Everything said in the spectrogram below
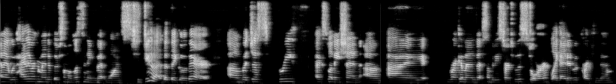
and I would highly recommend if there's someone listening that wants to do that, that they go there. Um, but just brief explanation, um, I recommend that somebody starts with a store, like I did with Card Kingdom,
